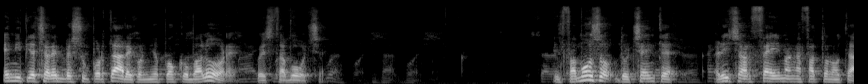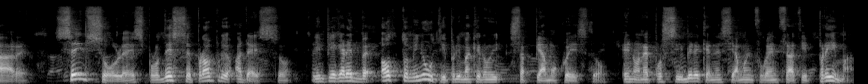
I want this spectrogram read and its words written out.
E mi piacerebbe supportare col mio poco valore questa voce. Il famoso docente Richard Feynman ha fatto notare, se il Sole esplodesse proprio adesso, impiegherebbe otto minuti prima che noi sappiamo questo, e non è possibile che ne siamo influenzati prima.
